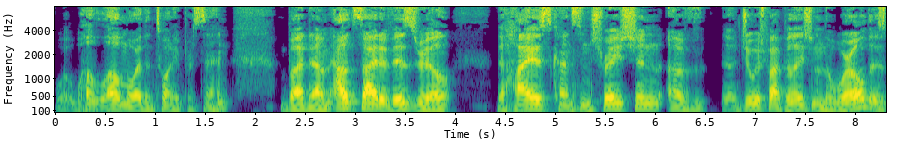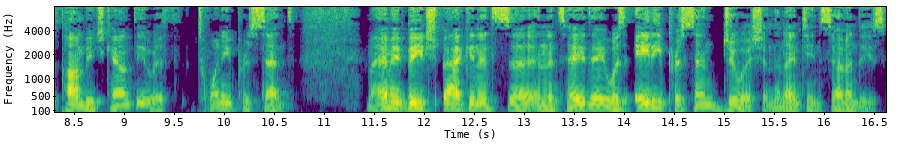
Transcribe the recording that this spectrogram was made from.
well well more than twenty percent. But um, outside of Israel, the highest concentration of uh, Jewish population in the world is Palm Beach County with 20%. Miami Beach back in its uh, in its heyday was 80% Jewish in the 1970s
